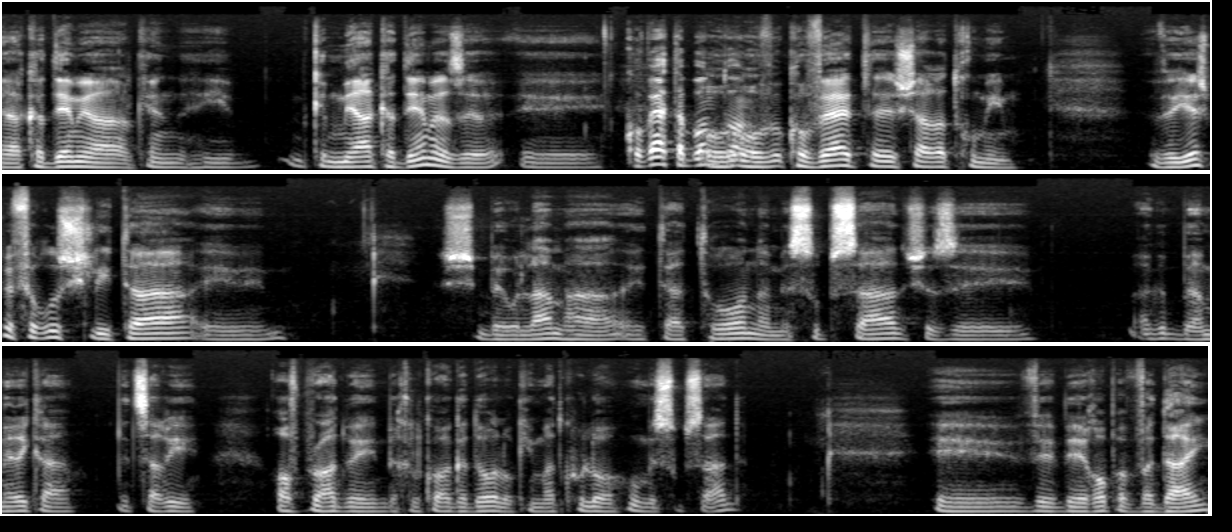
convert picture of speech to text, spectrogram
האקדמיה, כן, היא, מהאקדמיה זה... אה, קובע את הבונטון. קובע את אה, שאר התחומים. ויש בפירוש שליטה אה, בעולם התיאטרון המסובסד, שזה באמריקה, לצערי, אוף ברודווי בחלקו הגדול, או כמעט כולו, הוא מסובסד. ובאירופה ודאי,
